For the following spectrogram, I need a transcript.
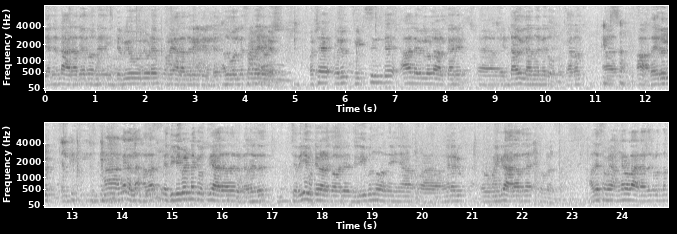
ധ്യാനന്റെ ആരാധകർ എന്ന് പറഞ്ഞാൽ ഇന്റർവ്യൂവിലൂടെ കുറെ ആരാധകരെ കിട്ടിയിട്ടുണ്ട് അതുപോലെ തന്നെ സിനിമയിലൂടെയാണ് പക്ഷെ ഒരു കിഡ്സിന്റെ ആ ലെവലിലുള്ള ആൾക്കാര് ഉണ്ടാവില്ല എന്ന് തന്നെ തോന്നുന്നു. കാരണം ആ, അതായത് ഒരു അങ്ങനല്ല. അതായത് ദിലീപേട്ടനൊക്കെ ഒത്തിരി ആരാധകരുണ്ട്. അതായത് ചെറിയ കുട്ടികളടക്കം അവർ ദിലീപ് എന്ന് പറഞ്ഞു കഴിഞ്ഞാൽ അങ്ങനെ ഒരു ഭയങ്കര ആരാധന ഉള്ളതാണ് അതേസമയം അങ്ങനെയുള്ള ആരാധക വൃന്ദം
